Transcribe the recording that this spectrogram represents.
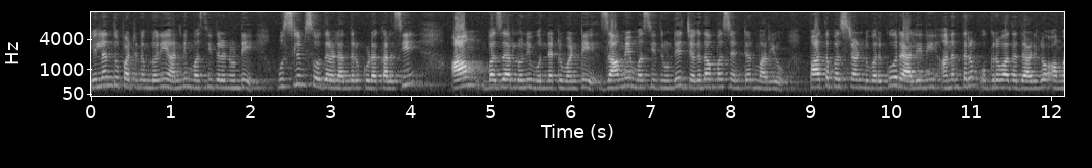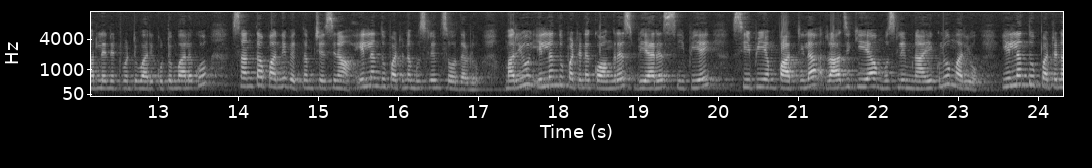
ఇల్లందు పట్టణంలోని అన్ని మసీదుల నుండి ముస్లిం సోదరులందరూ కూడా కలిసి ఆమ్ బజార్లోని ఉన్నటువంటి జామే మసీద్ నుండి జగదాంబ సెంటర్ మరియు పాత బస్టాండ్ వరకు ర్యాలీని అనంతరం ఉగ్రవాద దాడిలో అమరులైనటువంటి వారి కుటుంబాలకు సంతాపాన్ని వ్యక్తం చేసిన ఇల్లందు పట్టణ ముస్లిం సోదరులు మరియు ఇల్లందు పట్టణ కాంగ్రెస్ బీఆర్ఎస్ సిపిఐ సిపిఎం పార్టీల రాజకీయ ముస్లిం నాయకులు మరియు ఇల్లందు పట్టణ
